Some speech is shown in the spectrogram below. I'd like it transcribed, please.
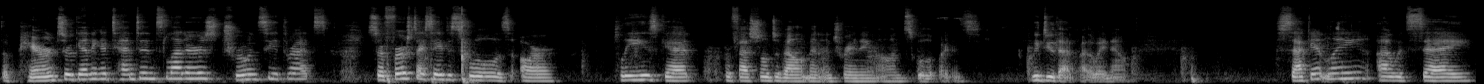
the parents are getting attendance letters, truancy threats. So first I say to schools are please get professional development and training on school avoidance. We do that by the way now. Secondly, I would say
